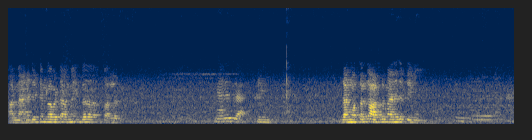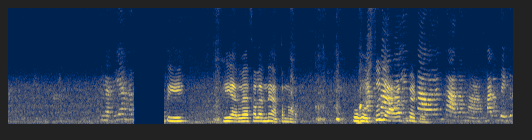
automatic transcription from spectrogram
వాళ్ళు మేనేజర్ టీం కాబట్టి అమ్మాయి ఇంకా పర్లేదు. మేనేజరా. దాని మొత్తానికి ఆఫర్ మేనేజర్ టీము. ఈ ఎదవేసాలన్నీ ఎత్తున్నారు ఒక వస్తువు జాగ్రత్త పెట్టు. దగ్గర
